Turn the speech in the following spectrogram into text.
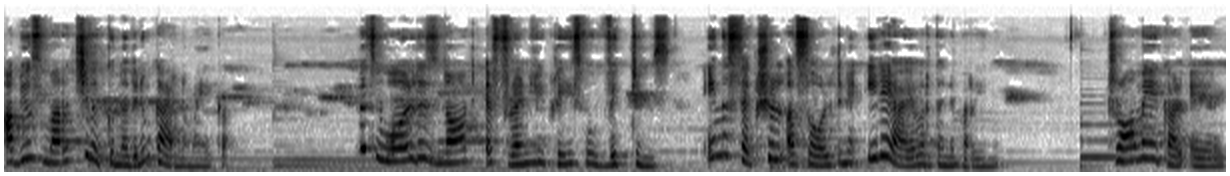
അബ്യൂസ് മറച്ചു വെക്കുന്നതിനും കാരണമായേക്കാം. This world is not a friendly place for victims എന്ന് സെക്ഷൽ അസോൾട്ടിന് ഇരയായവർ തന്നെ പറയുന്നു. ട്രോമയേക്കാൾ ഏറെ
